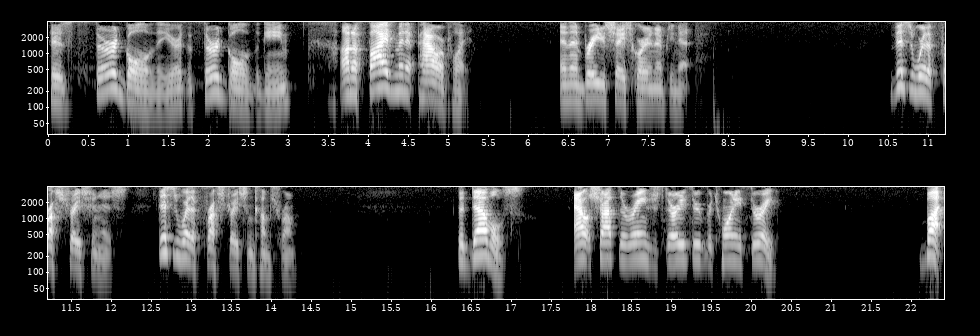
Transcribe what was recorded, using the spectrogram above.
his third goal of the year, the third goal of the game, on a five minute power play. And then Brady Skjei scored an empty net. This is where the frustration is. This is where the frustration comes from. The Devils outshot the Rangers 33 for 23. But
